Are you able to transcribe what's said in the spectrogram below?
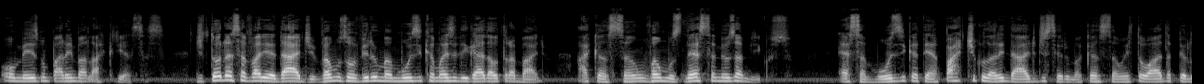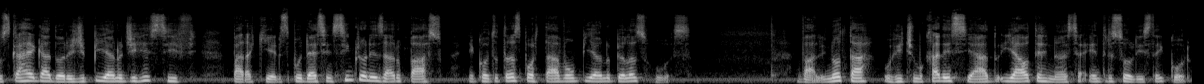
ou mesmo para embalar crianças. De toda essa variedade, vamos ouvir uma música mais ligada ao trabalho, a canção Vamos Nessa, Meus Amigos. Essa música tem a particularidade de ser uma canção entoada pelos carregadores de piano de Recife, para que eles pudessem sincronizar o passo enquanto transportavam o piano pelas ruas. Vale notar o ritmo cadenciado e a alternância entre solista e coro.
